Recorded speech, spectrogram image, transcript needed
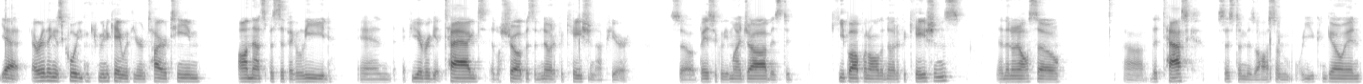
yeah everything is cool. You can communicate with your entire team on that specific lead and if you ever get tagged it'll show up as a notification up here. So basically my job is to keep up on all the notifications. And then also uh, the task system is awesome where you can go in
